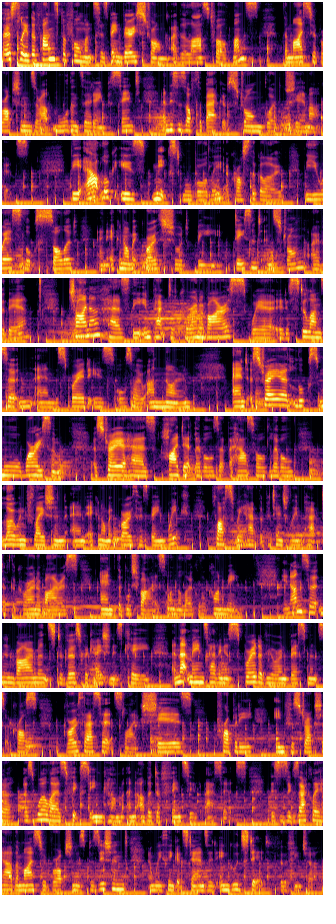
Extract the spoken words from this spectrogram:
Firstly, the fund's performance has been very strong over the last 12 months. The MySuper options are up more than 13%, and this is off the back of strong global share markets. The outlook is mixed more broadly across the globe. The US looks solid and economic growth should be decent and strong over there. China has the impact of coronavirus where it is still uncertain and the spread is also unknown and Australia looks more worrisome. Australia has high debt levels at the household level, low inflation and economic growth has been weak, plus we have the potential impact of the coronavirus and the bushfires on the local economy. In uncertain environments, diversification is key, and that means having a spread of your investments across growth assets like shares, property, infrastructure, as well as fixed income and other defensive assets. This is exactly how the MySuper option is positioned and we think it stands it in good stead for the future.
